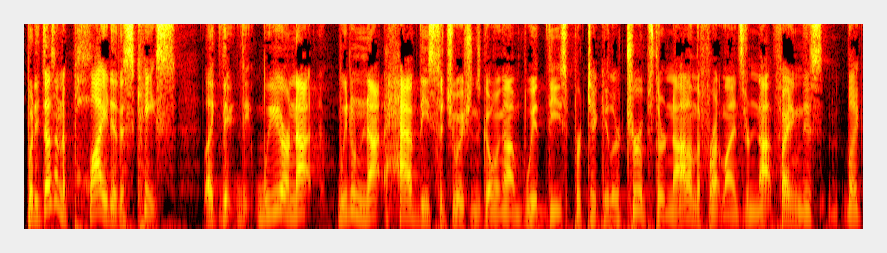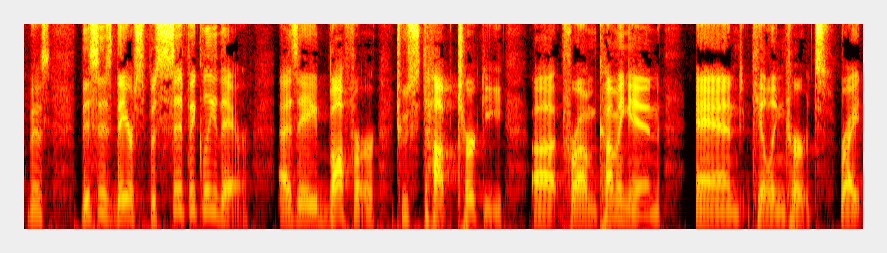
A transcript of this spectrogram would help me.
but it doesn't apply to this case. Like the, the, we are not, we do not have these situations going on with these particular troops. They're not on the front lines. They're not fighting this like this. This is they are specifically there as a buffer to stop Turkey uh, from coming in and killing Kurds, right?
